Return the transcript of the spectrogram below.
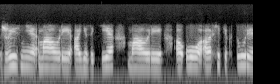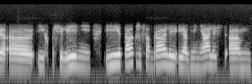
жизни Маури, о языке Маури, о архитектуре их поселений. И также собрали и обменялись эм,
